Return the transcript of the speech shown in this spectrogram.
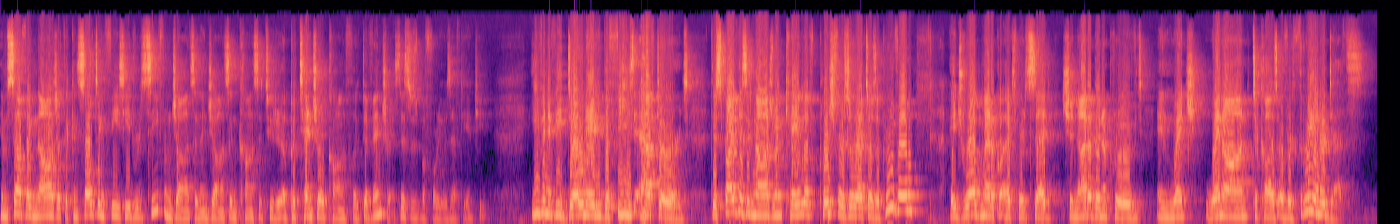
himself acknowledged that the consulting fees he'd received from Johnson & Johnson constituted a potential conflict of interest. This was before he was FDA chief. Even if he donated the fees afterwards. Despite this acknowledgement, Califf pushed for Xarelto's approval. A drug medical expert said should not have been approved, in which went on to cause over 300 deaths.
